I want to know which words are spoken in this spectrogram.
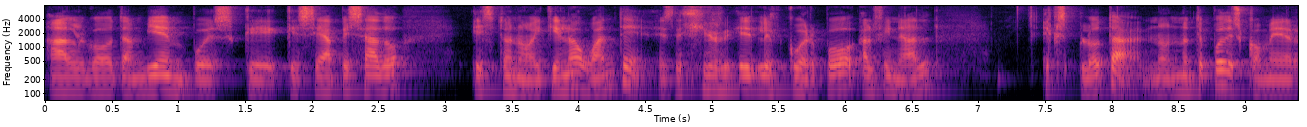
algo también pues que, que sea pesado, esto no hay quien lo aguante. Es decir, el, cuerpo al final explota. No, no te puedes comer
